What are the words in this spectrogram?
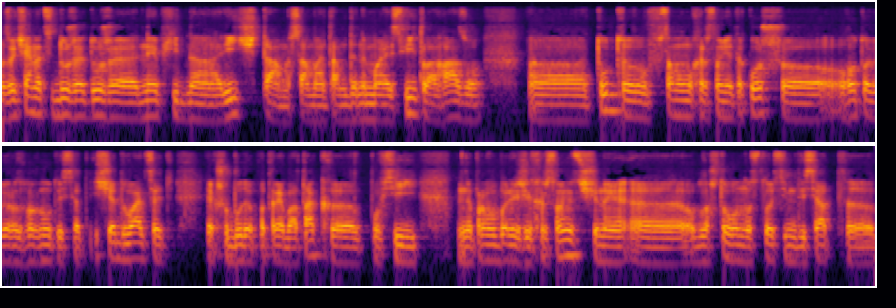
звичайно, це дуже дуже необхідна річ там, саме там, де немає світла, газу. Е, Тут е, в самому Херсоні також е, готові розгорнутися ще 20, якщо буде потреба. Так по всій правобережжі Херсонщини облаштовано 170, е,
